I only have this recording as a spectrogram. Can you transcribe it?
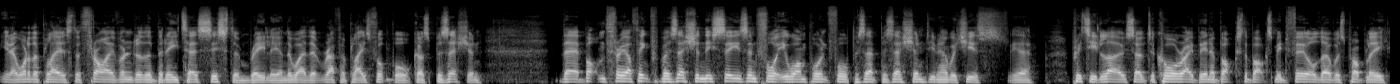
you know, one of the players to thrive under the Benitez system, really, and the way that Rafa plays football, because possession, they're bottom three, I think, for possession this season, 41.4% possession, you know, which is, yeah, pretty low. So Doucouré being a box-to-box midfielder was probably,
